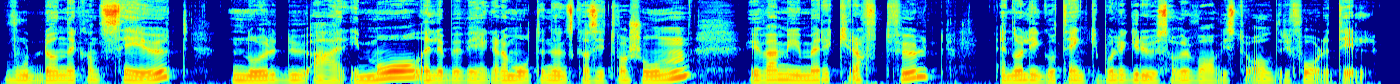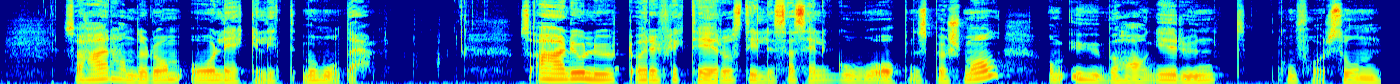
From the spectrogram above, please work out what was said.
hvordan det kan se ut når du er i mål eller beveger deg mot den ønska situasjonen, vil være mye mer kraftfullt enn å ligge og tenke på eller grue seg over hva hvis du aldri får det til. Så her handler det om å leke litt med hodet. Så er det jo lurt å reflektere og stille seg selv gode, åpne spørsmål om ubehaget rundt komfortsonen.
